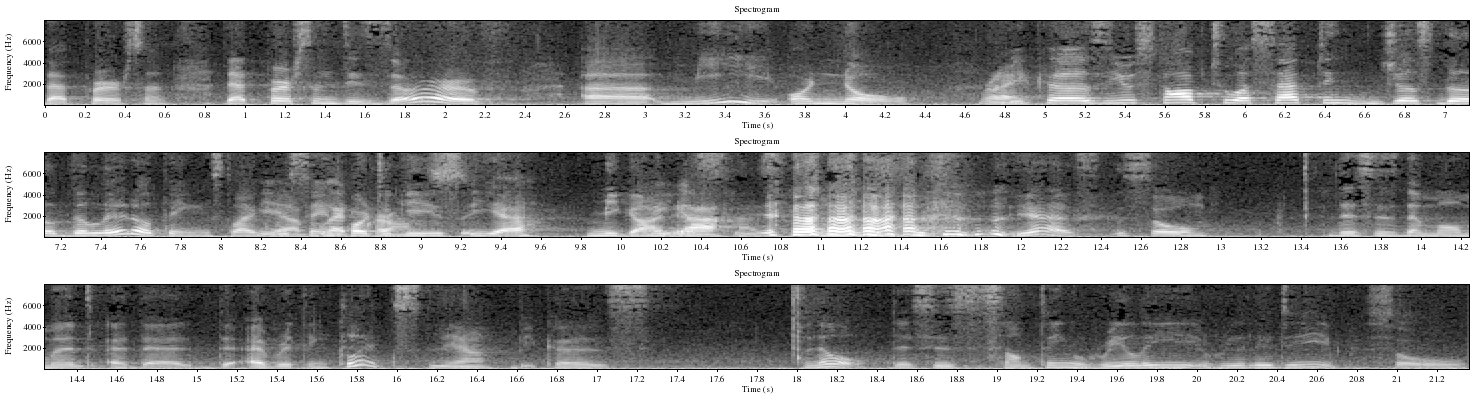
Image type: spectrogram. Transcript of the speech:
that person. That person deserve uh, me or no Right. because you stop to accepting just the, the little things like Yeah, we say in portuguese yeah migalhas Migajas. yes so this is the moment uh, that, that everything clicks yeah. because no, this is something really, really deep. So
